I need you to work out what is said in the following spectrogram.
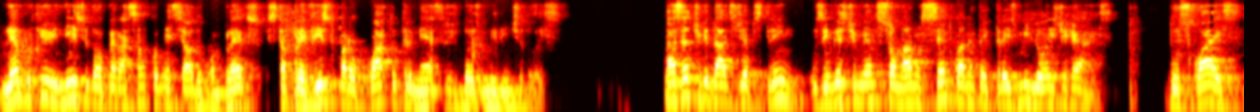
Lembro que o início da operação comercial do complexo está previsto para o quarto trimestre de 2022. Nas atividades de upstream, os investimentos somaram 143 milhões de reais, dos quais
